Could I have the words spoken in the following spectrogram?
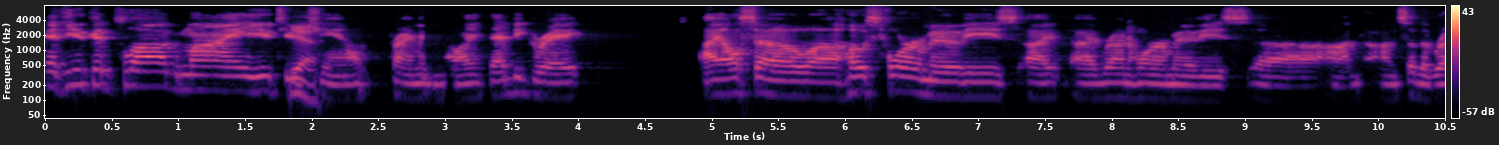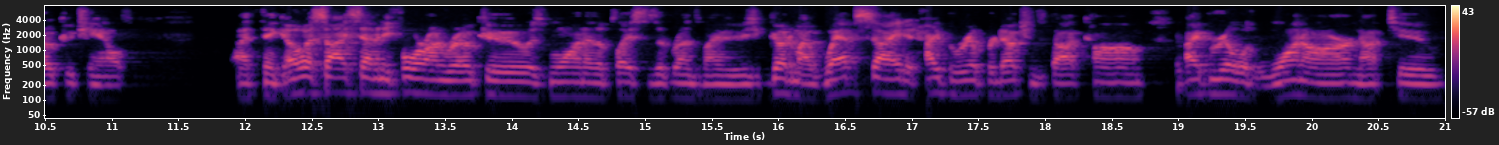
if you could plug my YouTube Yeah. channel primarily, that'd be great. I also uh, host horror movies. I, I run horror movies uh, on on some of the Roku channels. I think OSI 74 on Roku is one of the places that runs my movies. You can go to my website at hyperealproductions.com, hypereal with one R, not two.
